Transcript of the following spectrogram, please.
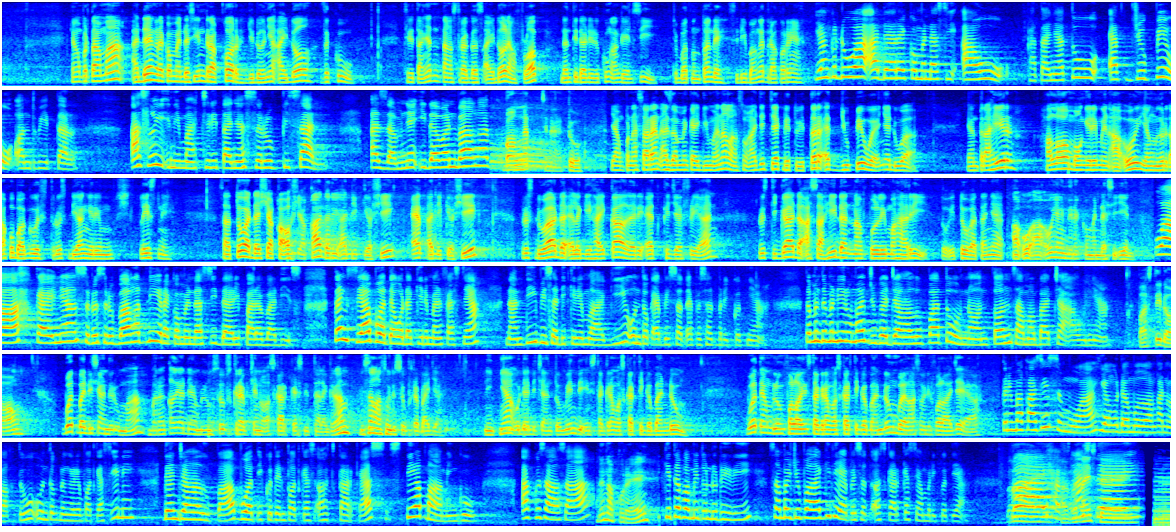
Yang pertama, ada yang rekomendasiin drakor, judulnya Idol The Coup. Ceritanya tentang struggles idol yang flop dan tidak didukung agensi. Coba tonton deh, sedih banget drakornya. Yang kedua ada rekomendasi AU. Katanya tuh at Jupiu on Twitter. Asli ini mah ceritanya seru pisan. Azamnya idaman banget. Banget, cina tuh. Yang penasaran azamnya kayak gimana langsung aja cek di Twitter at nya 2. Yang terakhir, halo mau ngirimin AU yang menurut aku bagus. Terus dia ngirim list nih. Satu ada Syaka Osyaka dari Adik Yoshi, at Adik Yoshi. Terus dua ada Elegi Haikal dari at Kejefrian. Terus tiga ada Asahi dan 65 hari. Tuh itu katanya AU-AU yang direkomendasiin. Wah, kayaknya seru-seru banget nih rekomendasi dari para badis. Thanks ya buat yang udah kirim manifestnya. Nanti bisa dikirim lagi untuk episode-episode berikutnya. Teman-teman di rumah juga jangan lupa tuh nonton sama baca aunya. Pasti dong. Buat badis yang di rumah, barangkali ada yang belum subscribe channel Oscar Cast di Telegram, bisa langsung di subscribe aja. Linknya udah dicantumin di Instagram Oscar 3 Bandung. Buat yang belum follow Instagram Oscar 3 Bandung, boleh langsung di follow aja ya. Terima kasih semua yang udah meluangkan waktu untuk dengerin podcast ini. Dan jangan lupa buat ikutin podcast Oscarcast setiap malam minggu. Aku Salsa, Dan aku Ray. kita pamit undur diri. Sampai jumpa lagi di episode Oscarcast yang berikutnya. Bye. Bye, have, a nice day.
